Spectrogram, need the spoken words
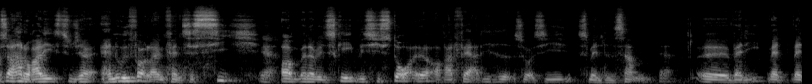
Og så har du ret i, synes jeg, han udfolder en fantasi ja. om, hvad der ville ske, hvis historie og retfærdighed, så at sige, smeltede sammen. Ja. Øh, hvad, de, hvad, hvad,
